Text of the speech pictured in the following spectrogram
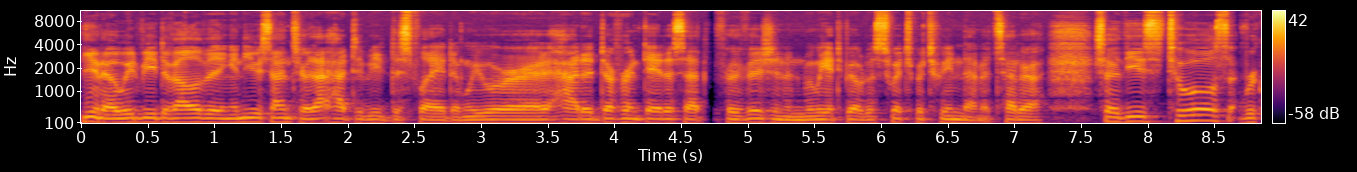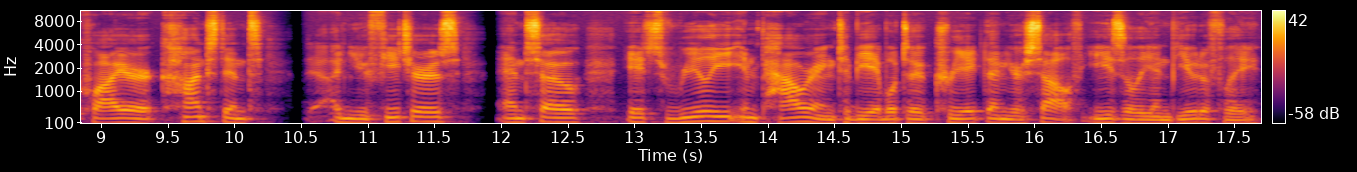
you know, we'd be developing a new sensor that had to be displayed, and we were had a different data set for vision, and we had to be able to switch between them, et cetera. So these tools require constant uh, new features. And so it's really empowering to be able to create them yourself easily and beautifully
